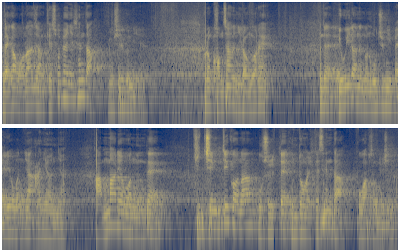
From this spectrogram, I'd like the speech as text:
내가 원하지 않게 소변이 샌다. 요실금이에요. 그럼 검사는 이런 걸 해. 근데 요이라는 건 오줌이 매려웠냐 아니었냐 안 마려웠는데 기침 뛰거나 웃을 때 운동할 때 샌다 고압성 요실금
